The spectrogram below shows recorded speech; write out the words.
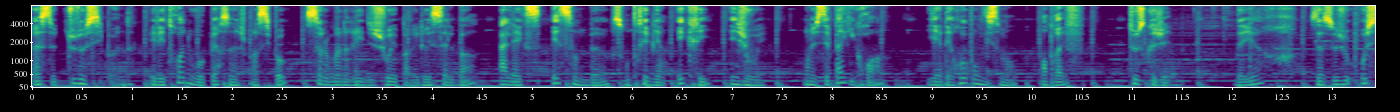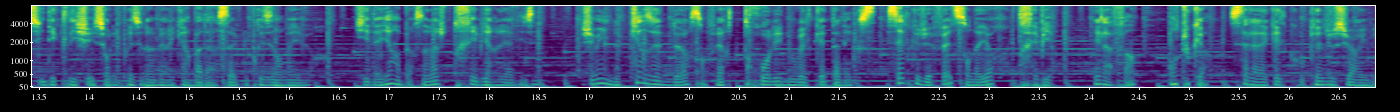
reste tout aussi bonne, et les trois nouveaux personnages principaux, Solomon Reed joué par Idris Elba, Alex et Sandberg sont très bien écrits et joués. On ne sait pas qui croire, il y a des rebondissements, en bref, tout ce que j'aime. D'ailleurs, ça se joue aussi des clichés sur les présidents américains badass avec le président Mayer, qui est d'ailleurs un personnage très bien réalisé. J'ai mis une quinzaine d'heures sans faire trop les nouvelles quêtes annexes, celles que j'ai faites sont d'ailleurs très bien. Et la fin, en tout cas, celle à laquelle je suis arrivé,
